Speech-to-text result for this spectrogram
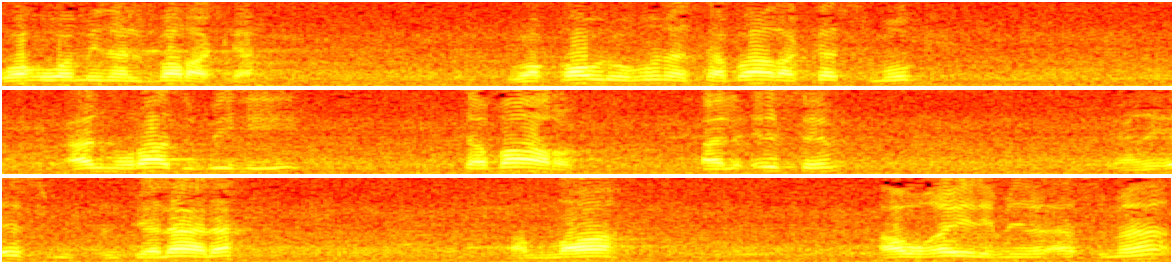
وهو من البركة. وقول هنا تبارك اسمك المراد به تبارك الاسم يعني اسم الجلالة الله أو غيره من الأسماء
